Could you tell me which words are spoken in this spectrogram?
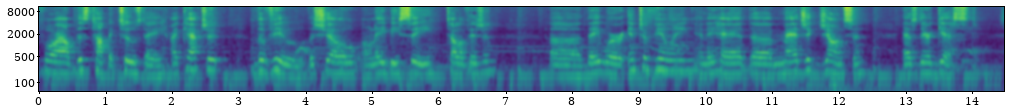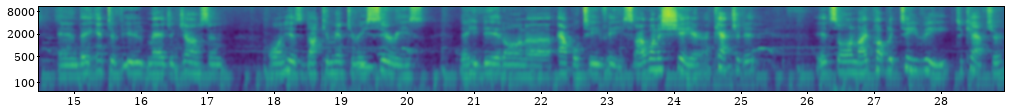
for our this topic Tuesday. I captured The View, the show on ABC television. Uh, they were interviewing and they had uh, Magic Johnson as their guest, and they interviewed Magic Johnson on his documentary series that he did on uh, Apple TV. So I want to share. I captured it. It's on my public TV to capture,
